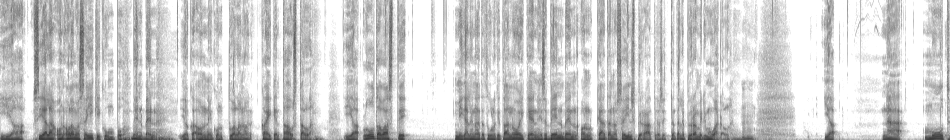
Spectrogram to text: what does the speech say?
Ja siellä on olemassa ikikumpu, Ben Ben, joka on niin kuin tuolla noin kaiken taustalla. Ja luultavasti, mikäli näitä tulkitaan oikein, niin se Ben Ben on käytännössä inspiraatio sitten tälle pyramidimuodolle. Mm-hmm. Ja nämä muut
